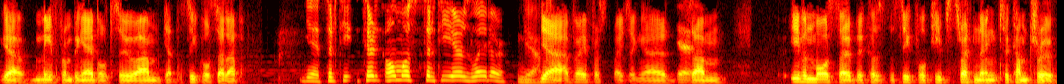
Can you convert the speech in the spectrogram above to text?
yeah me from being able to um, get the sequel set up. Yeah, 30, 30, almost 30 years later. Yeah. Yeah, very frustrating. Uh, it's yeah. um even more so because the sequel keeps threatening to come true.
